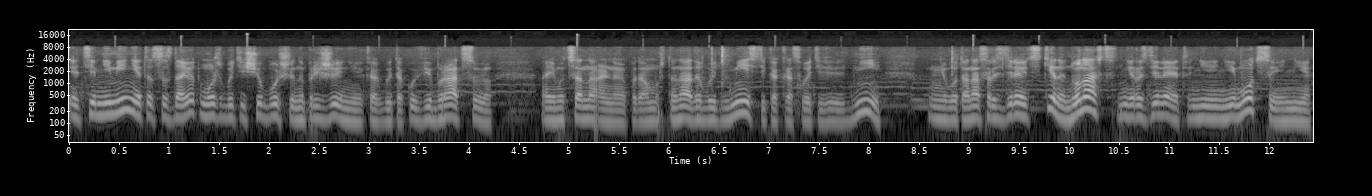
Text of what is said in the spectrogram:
э, тем не менее это создает, может быть, еще большее напряжение, как бы такую вибрацию э, эмоциональную, потому что надо быть вместе как раз в эти дни. Вот, а нас разделяют стены, но нас не разделяет ни, ни эмоции, ни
